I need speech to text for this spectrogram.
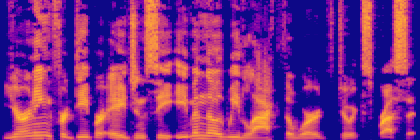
yearning for deeper agency, even though we lack the words to express it.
